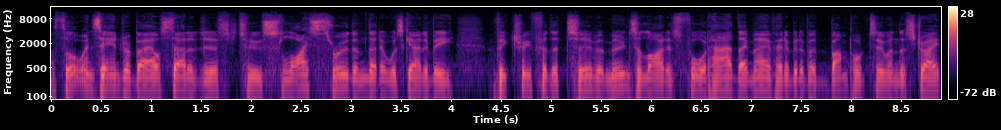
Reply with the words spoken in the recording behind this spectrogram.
I thought when Zandra Bale started just to slice through them that it was going to be victory for the two, but Moonzar Light has fought hard. They may have had a bit of a bump or two in the straight.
